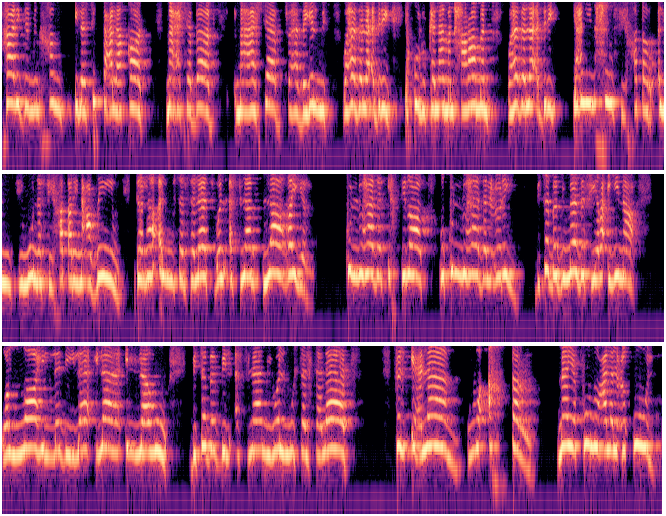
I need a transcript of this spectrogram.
خارجة من خمس إلى ست علاقات مع شباب مع شاب فهذا يلمس وهذا لا أدري يقول كلاما حراما وهذا لا أدري. يعني نحن في خطر المسلمون في خطر عظيم. جراء المسلسلات والأفلام لا غير. كل هذا الاختلاط وكل هذا العري. بسبب ماذا في رأينا؟ والله الذي لا إله إلا هو بسبب الأفلام والمسلسلات. فالإعلام هو أخطر ما يكون على العقول.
